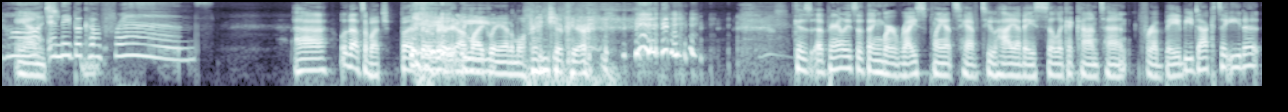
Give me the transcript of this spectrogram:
Aw, And- and they become friends. Uh, well, not so much, but they, Very the- unlikely animal friendship here. because apparently it's a thing where rice plants have too high of a silica content for a baby duck to eat it.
